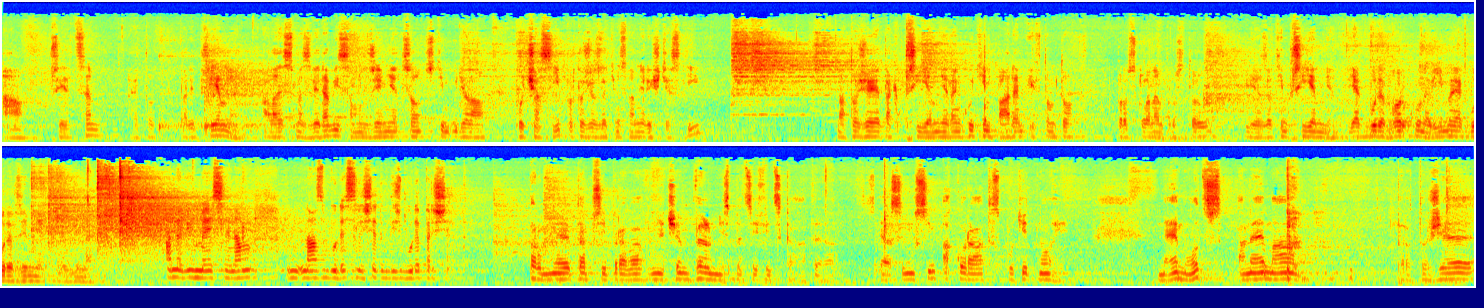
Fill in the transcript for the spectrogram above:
a přijet sem. A je to tady příjemné. Ale jsme zvědaví samozřejmě, co s tím udělá počasí, protože zatím jsme měli štěstí na to, že je tak příjemně venku, tím pádem i v tomto proskleném prostoru je zatím příjemně. Jak bude v horku, nevíme, jak bude v zimě, nevíme. A nevíme, jestli nám, nás bude slyšet, když bude pršet. Pro mě je ta příprava v něčem velmi specifická. Teda. Já si musím akorát spotit nohy. Ne moc a ne málo. Protože,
